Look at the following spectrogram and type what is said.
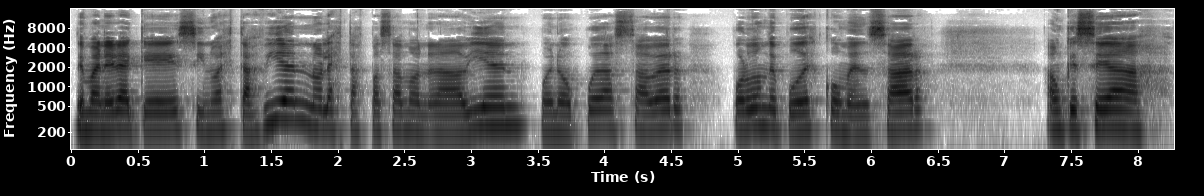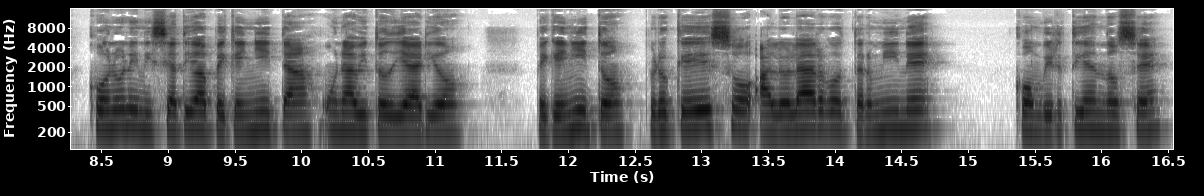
De manera que si no estás bien, no la estás pasando nada bien, bueno, puedas saber por dónde podés comenzar, aunque sea con una iniciativa pequeñita, un hábito diario pequeñito, pero que eso a lo largo termine convirtiéndose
